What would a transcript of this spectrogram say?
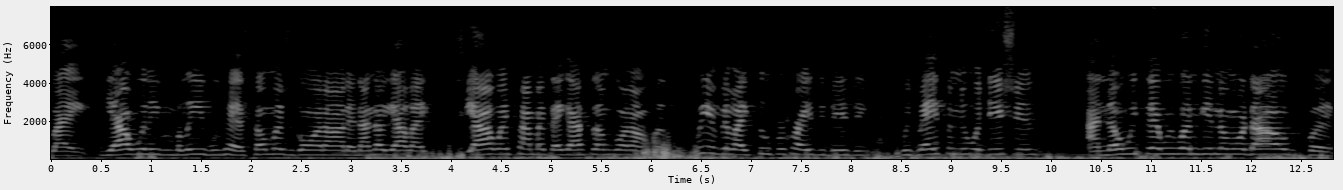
Like y'all wouldn't even believe we've had so much going on, and I know y'all like she always talking about they got something going on, but we have been like super crazy busy. We've made some new additions. I know we said we wasn't getting no more dogs, but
